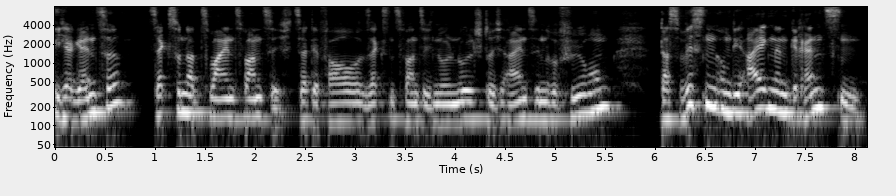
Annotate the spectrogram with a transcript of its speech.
Ich ergänze 622 ZTV 2600-1 innere Führung. Das Wissen um die eigenen Grenzen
